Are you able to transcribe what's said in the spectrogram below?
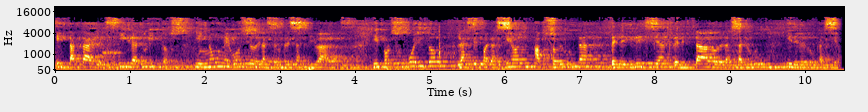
estatales y gratuitos, y no un negocio de las empresas privadas. Y por supuesto, la separación absoluta de la Iglesia, del Estado, de la salud y de la educación.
